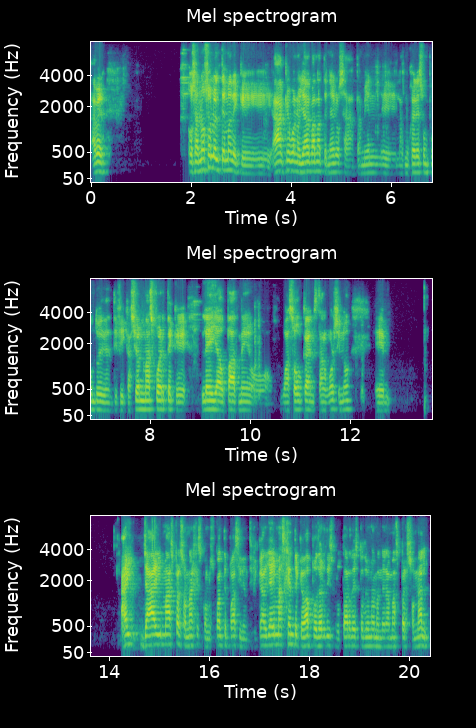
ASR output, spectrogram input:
a ver, o sea, no solo el tema de que, ah, qué bueno, ya van a tener, o sea, también eh, las mujeres un punto de identificación más fuerte que Leia o Padme o, o Ahsoka en Star Wars, sino eh, hay, ya hay más personajes con los cuales te puedas identificar, ya hay más gente que va a poder disfrutar de esto de una manera más personal,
